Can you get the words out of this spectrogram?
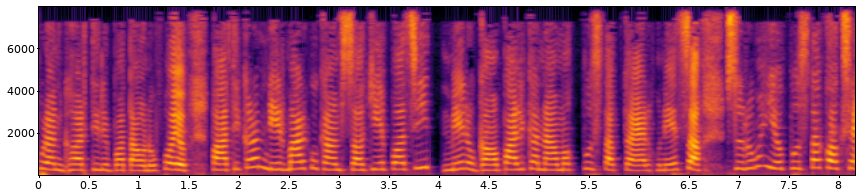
पुरान घरतीले बताउनुभयो। पाठ्यक्रम निर्माणको काम सकिएपछि मेरो गाउँपालिका नामक पुस्तक तयार हुनेछ। सुरुमा यो पुस्तक कक्षा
